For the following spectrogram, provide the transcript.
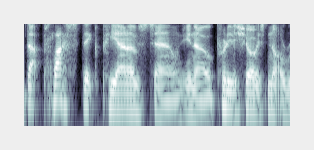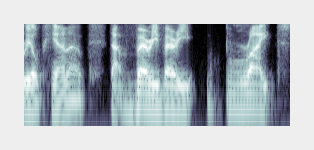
that plastic piano sound. You know, pretty sure it's not a real piano. That very, very bright,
